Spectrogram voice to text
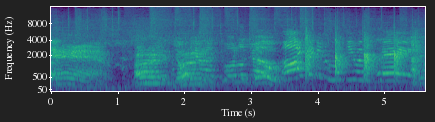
Damn. All right. All right. Camera, total joke. Oh, I couldn't even look you in the face.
